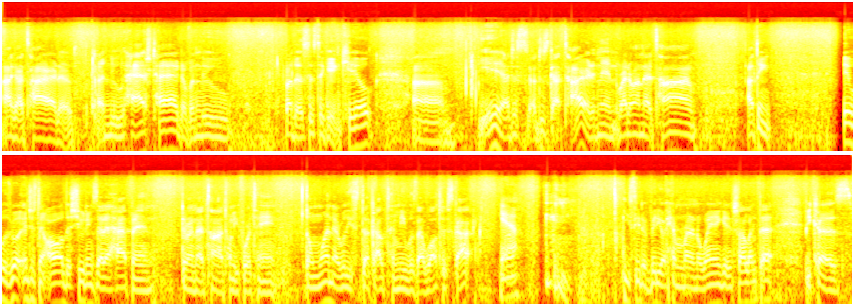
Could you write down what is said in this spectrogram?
I got tired of a new hashtag of a new brother or sister getting killed. Um, yeah, I just I just got tired, and then right around that time, I think it was real interesting all the shootings that had happened during that time 2014 the one that really stuck out to me was that walter scott Yeah. you see the video of him running away and getting shot like that because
